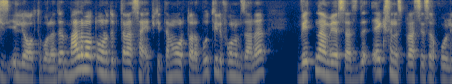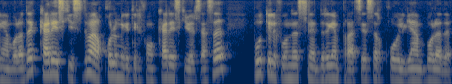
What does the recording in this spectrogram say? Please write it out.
256 bo'ladi. Ma'lumot o'rnida bitta narsani aytib ketaman. O'rtoqlar bu telefonimizni Vietnam versiyasida Exynos protsessor qo'yilgan bo'ladi. Koreyskiysida mana qo'limdagi telefon koreyskiy versiyasi. Bu telefonda snapdragon protsessor qo'yilgan bo'ladi.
